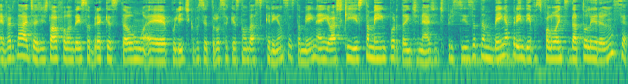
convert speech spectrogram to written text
É verdade, a gente estava falando aí sobre a questão é, política, você trouxe a questão das crenças também, né? E eu acho que isso também é importante, né? A gente precisa também aprender, você falou antes da tolerância,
